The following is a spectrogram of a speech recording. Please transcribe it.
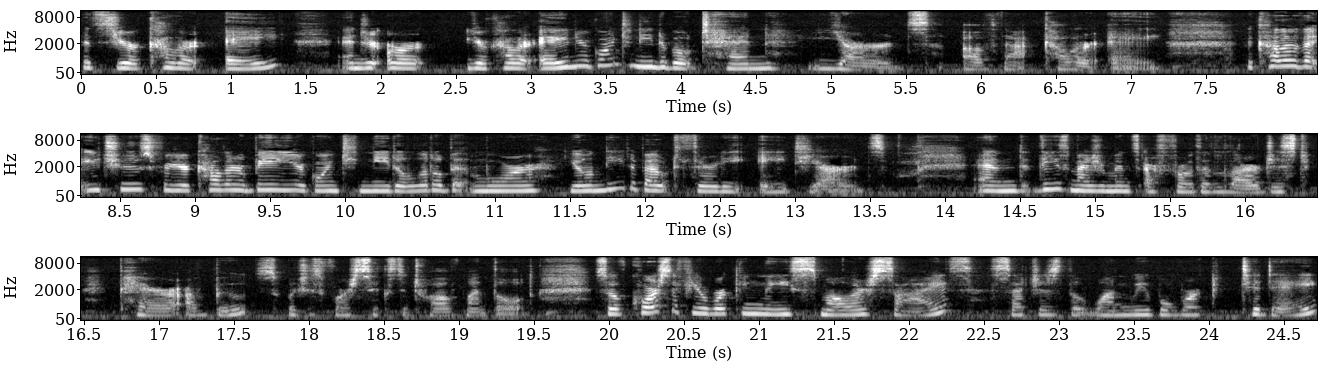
It's your color A and your or your color A and you're going to need about 10 yards of that color A the color that you choose for your color B, you're going to need a little bit more. You'll need about 38 yards. And these measurements are for the largest pair of boots, which is for 6 to 12 month old. So of course, if you're working the smaller size, such as the one we will work today,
